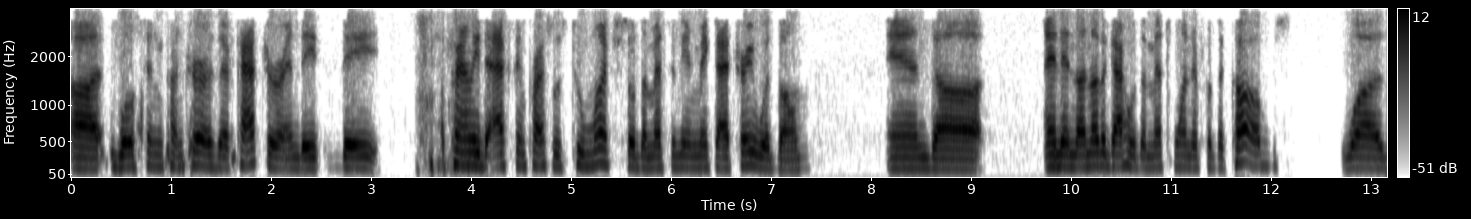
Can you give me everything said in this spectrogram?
uh, Willson Contreras, their catcher, and they they apparently the asking price was too much, so the Mets didn't make that trade with them. And uh and then another guy who the Mets wanted for the Cubs was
